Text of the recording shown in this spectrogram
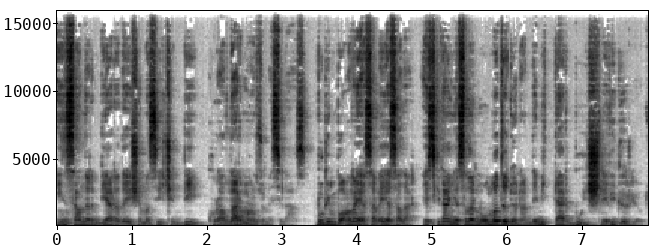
İnsanların bir arada yaşaması için bir kurallar manzumesi lazım. Bugün bu anayasa ve yasalar. Eskiden yasaların olmadığı dönemde mitler bu işlevi görüyordu.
